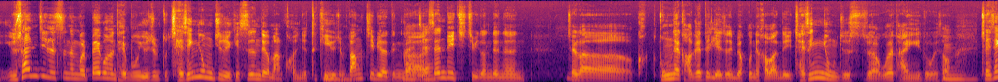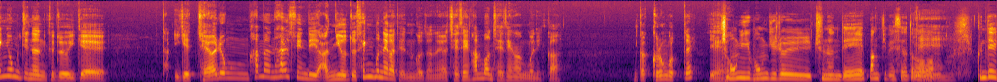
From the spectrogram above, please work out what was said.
유산지를 쓰는 걸 빼고는 대부분 요즘 또 재생용지도 이렇게 쓰는 데가 많거든요. 특히 요즘 빵집이라든가 맞아요. 샌드위치집 이런 데는 제가 가- 동네 가게들 예전에 몇 군데 가봤는데 재생용지를 쓰더라고요. 다행히도 그래서 음. 재생용지는 그래도 이게 다- 이게 재활용하면 할 수 있는데 아니어도 생분해가 되는 거잖아요. 재생 한 번 재생한 거니까. 그러니까 그런 것들 예. 종이 봉지를 주는데 빵집에서도 네. 근데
